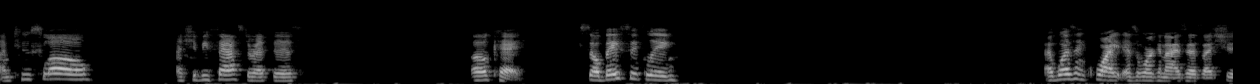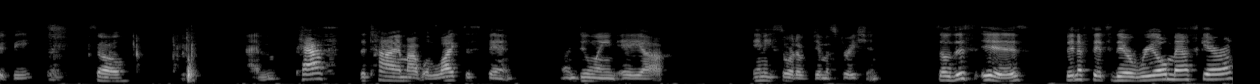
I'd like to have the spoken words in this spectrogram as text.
I'm too slow. I should be faster at this. Okay. So basically, I wasn't quite as organized as I should be. So I'm past the time I would like to spend on doing a uh, any sort of demonstration. So this is Benefits They're Real Mascara.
